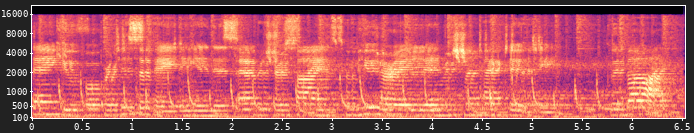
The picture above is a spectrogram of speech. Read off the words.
Thank you for participating in this Aperture Science computer-aided enrichment activity. Goodbye.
